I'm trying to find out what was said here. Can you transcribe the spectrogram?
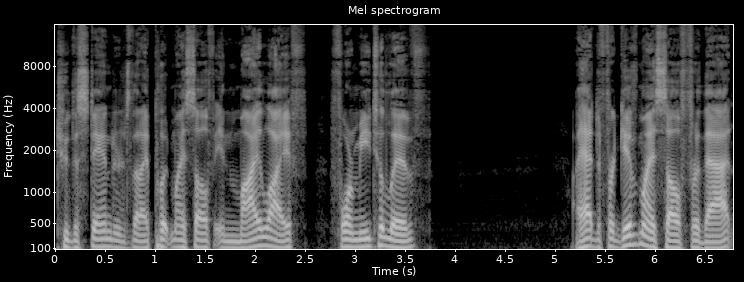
to the standards that I put myself in my life for me to live. I had to forgive myself for that,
